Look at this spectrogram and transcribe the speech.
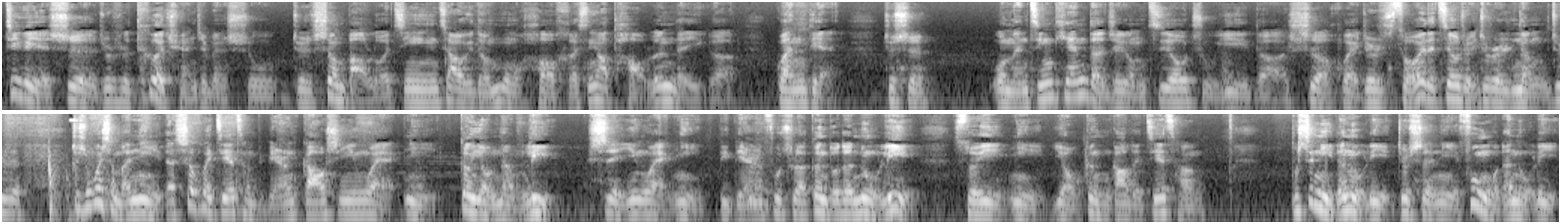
这个也是就是《特权》这本书，就是圣保罗精英教育的幕后核心要讨论的一个观点，就是我们今天的这种自由主义的社会，就是所谓的自由主义，就是能，就是就是为什么你的社会阶层比别人高，是因为你更有能力，是因为你比别人付出了更多的努力，所以你有更高的阶层。不是你的努力，就是你父母的努力，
